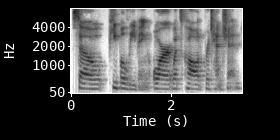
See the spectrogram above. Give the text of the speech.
So people leaving or what's called retention.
